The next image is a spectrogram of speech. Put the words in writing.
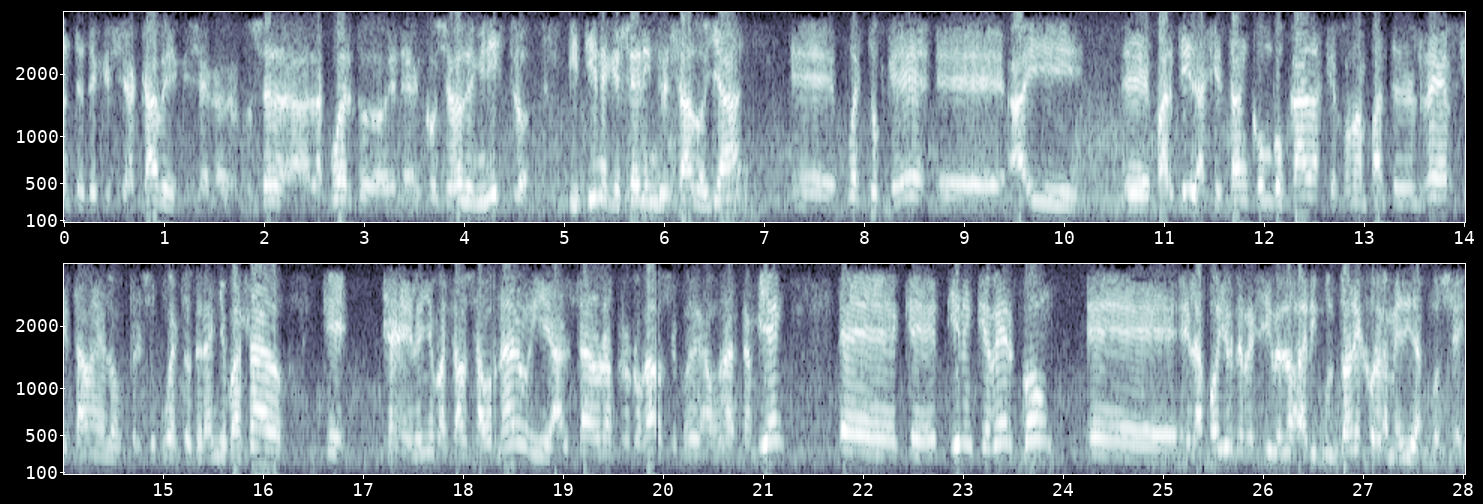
antes de que se acabe, que se proceda al acuerdo en el Consejo de Ministros y tiene que ser ingresado ya, eh, puesto que eh, hay partidas que están convocadas, que forman parte del REF, que estaban en los presupuestos del año pasado, que el año pasado se abonaron y al estar ahora prorrogados se pueden abonar también, que tienen que ver con eh, el apoyo que reciben los agricultores con las medidas POSEI.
